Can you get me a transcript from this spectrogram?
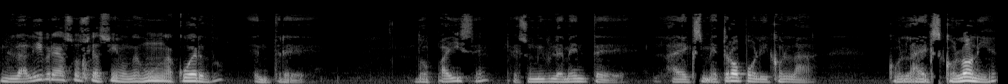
La libre asociación es un acuerdo entre dos países, presumiblemente la ex metrópoli con la, con la ex colonia,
